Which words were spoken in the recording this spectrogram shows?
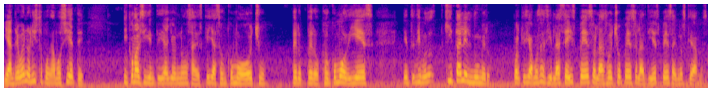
Y Andre, bueno, listo, pongamos siete Y como al siguiente día yo no, sabes que ya son como 8, pero, pero son como 10. Y entonces dijimos, quítale el número, porque si vamos a decir las 6 pesos, las 8 pesos, las 10 pesos, ahí nos quedamos.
